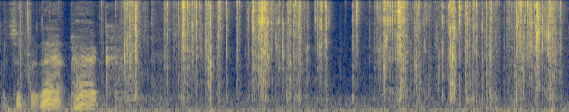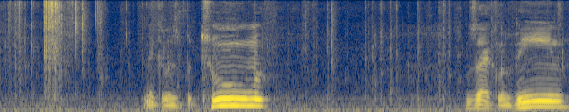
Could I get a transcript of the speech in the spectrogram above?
That's it for that pack. Nicolas Batum. Zach LaVine.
